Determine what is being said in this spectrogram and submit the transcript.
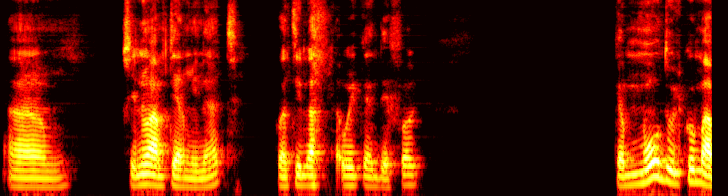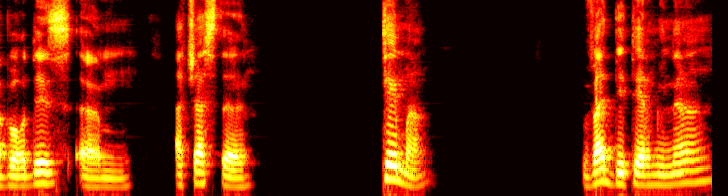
um, și nu am terminat, continuăm la weekend de foc, că modul cum abordez um, această tema va determina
